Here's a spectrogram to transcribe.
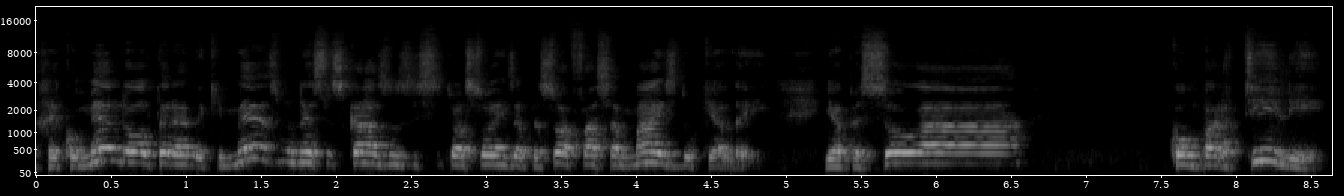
recomendo ao Alter Rebbe que mesmo nesses casos e situações a pessoa faça mais do que a lei. E a pessoa compartilhe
